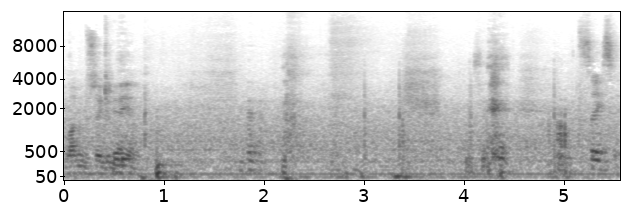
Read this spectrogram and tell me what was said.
One b'shegedim. Seisim.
